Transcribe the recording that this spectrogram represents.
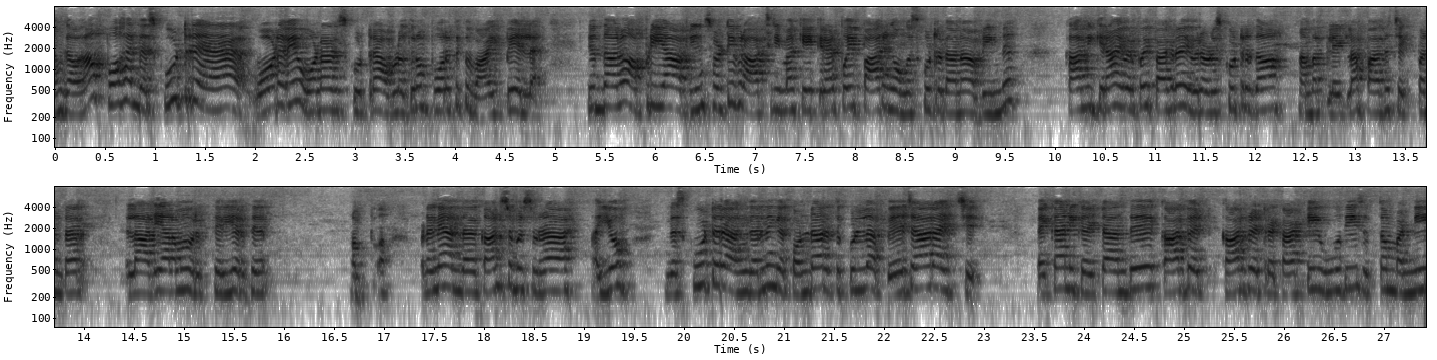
அங்கெல்லாம் போக இந்த ஸ்கூட்டரை ஓடவே ஓடாத ஸ்கூட்டரை அவ்வளோ தூரம் போகிறதுக்கு வாய்ப்பே இல்லை. இருந்தாலும் அப்படியா அப்படின்னு சொல்லிட்டு இவர் ஆச்சரியமாக கேட்குறாரு போய் பாருங்க உங்கள் ஸ்கூட்டர் தானா அப்படின்னு காமிக்கிறான். இவர் போய் பார்க்குற இவரோட ஸ்கூட்டர் தான் நம்பர் பிளேட்லாம் பார்த்து செக் பண்ணுறார் எல்லா அடையாளமும் இவருக்கு தெரியறது. அப்போ உடனே அந்த கான்ஸ்டபிள் சொல்கிறா ஐயோ இந்த ஸ்கூட்டரை அங்கேருந்து இங்கே கொண்டாடுறதுக்குள்ளே பேஜாராயிடுச்சு. மெக்கானிக்கிட்ட வந்து கார்பரேட் கார்பரேட்டரை காட்டி ஊதி சுத்தம் பண்ணி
